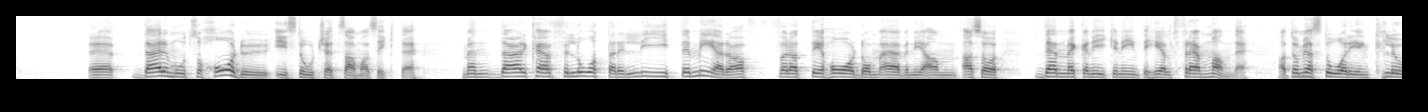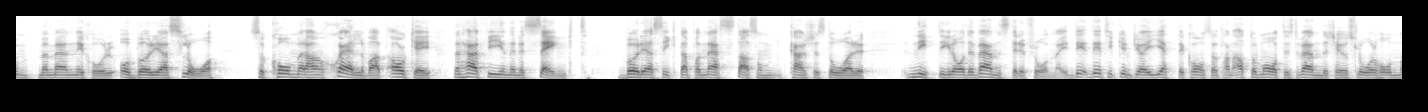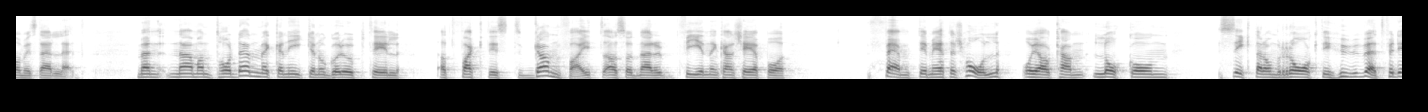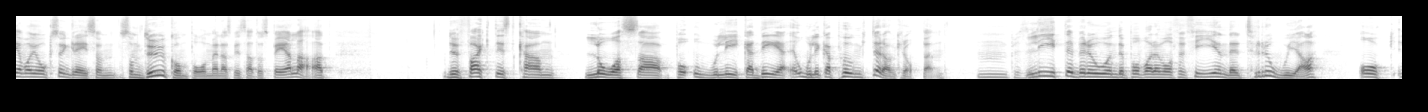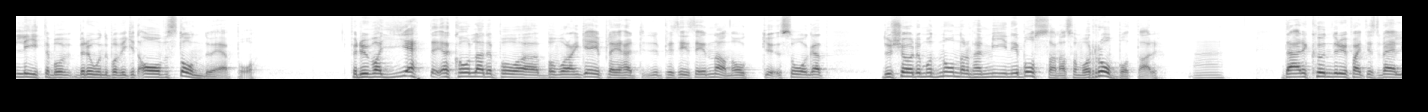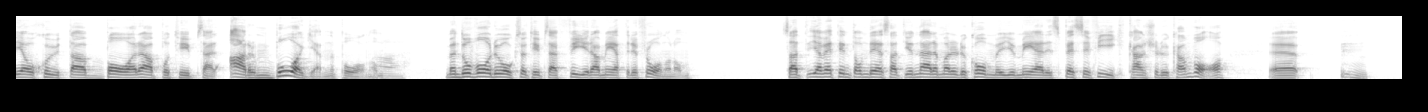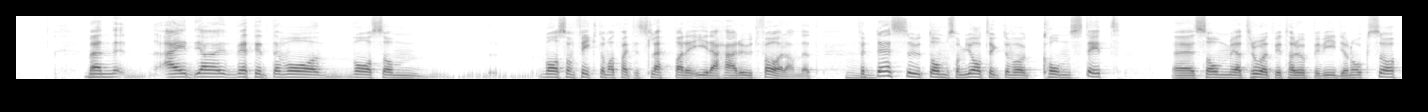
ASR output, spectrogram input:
Eh, däremot så har du i stort sett samma sikte. Men där kan jag förlåta det lite mera för att det har de även i an... Alltså, den mekaniken är inte helt främmande. Att om jag står i en klump med människor och börjar slå så kommer han själv att, okej, okay, den här fienden är sänkt. Börja sikta på nästa som kanske står 90 grader vänster ifrån mig. Det, det tycker inte jag är jättekonstigt att han automatiskt vänder sig och slår honom istället. Men när man tar den mekaniken och går upp till att faktiskt gunfight, alltså när fienden kanske är på 50 meters håll och jag kan lock on sikta dem rakt i huvudet. För det var ju också en grej som, som du kom på medan vi satt och spelade. Att du faktiskt kan låsa på olika, olika punkter av kroppen. Mm, lite beroende på vad det var för fiender, tror jag. Och lite på, beroende på vilket avstånd du är på. För du var jätte... Jag kollade på, på våran gameplay här precis innan och såg att du körde mot någon av de här minibossarna som var robotar. Mm. Där kunde du ju faktiskt välja att skjuta bara på typ så här armbågen på honom. Mm. Men då var du också typ så här fyra meter ifrån honom. Så att jag vet inte om det är så att ju närmare du kommer ju mer specifik kanske du kan vara. Eh, men nej, jag vet inte vad, vad som vad som fick dem att faktiskt släppa det i det här utförandet. Mm. För dessutom som jag tyckte var konstigt, eh, som jag tror att vi tar upp i videon också,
